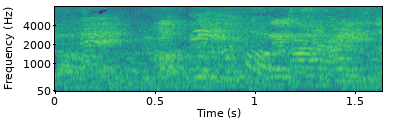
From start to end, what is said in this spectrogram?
哎，好第一，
